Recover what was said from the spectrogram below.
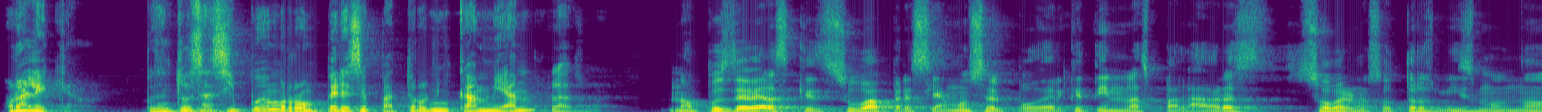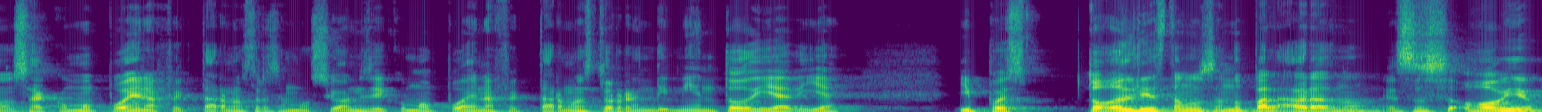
Órale, pues entonces así podemos romper ese patrón y cambiándolas. No, pues de veras que subapreciamos el poder que tienen las palabras sobre nosotros mismos, ¿no? O sea, cómo pueden afectar nuestras emociones y cómo pueden afectar nuestro rendimiento día a día. Y pues todo el día estamos usando palabras, ¿no? Eso es obvio.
